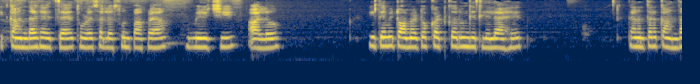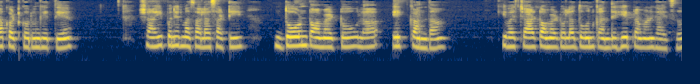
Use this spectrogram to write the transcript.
एक कांदा घ्यायचा आहे थोडंसं लसूण पाकळ्या मिरची आलं. इथे मी टॉमॅटो कट करून घेतलेले आहेत. त्यानंतर कांदा कट करून घेते. शाही पनीर मसाल्यासाठी दोन टॉमॅटोला एक कांदा किंवा चार टॉमॅटोला दोन कांदे हे प्रमाण घ्यायचं.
